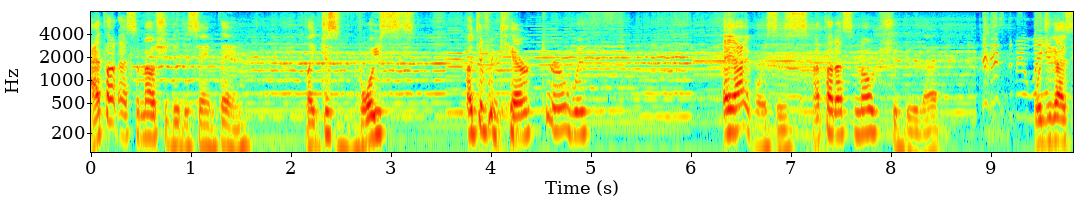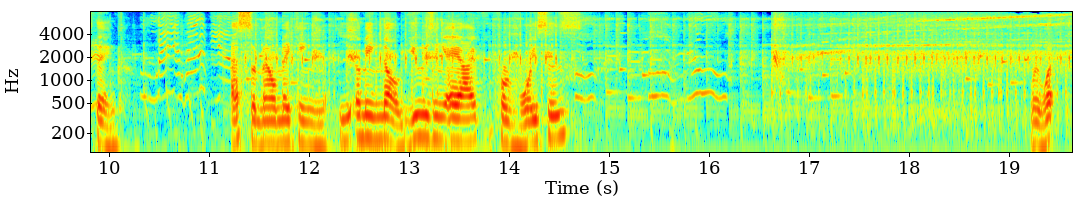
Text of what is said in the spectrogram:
I thought SML should do the same thing. Like, just voice a different character with AI voices. I thought SML should do that. What'd you guys think? SML making, I mean, no, using AI for voices? Wait, what?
